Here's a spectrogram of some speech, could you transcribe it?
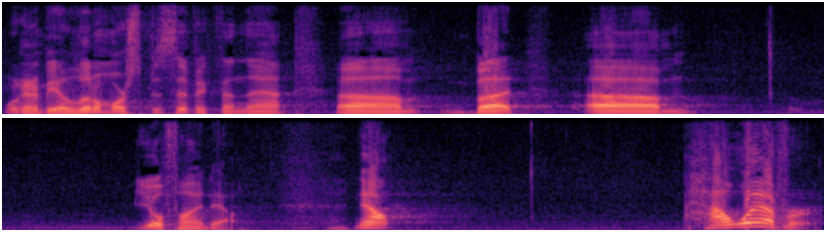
We're going to be a little more specific than that, um, but um, you'll find out. Now, however,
